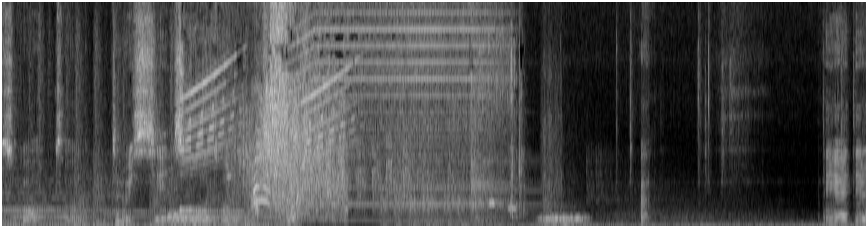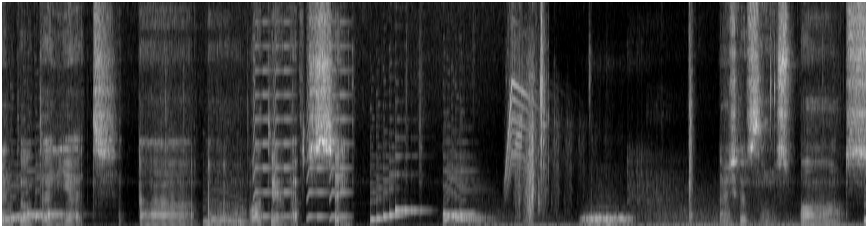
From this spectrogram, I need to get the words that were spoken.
Skull tool. Do we see a tool? Didn't do that yet. Uh, uh, what do you have to say? Let me Damage custom response.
